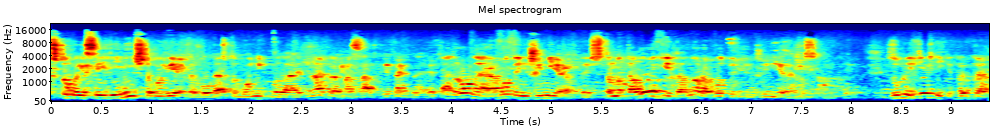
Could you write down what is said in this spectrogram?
чтобы их соединить, чтобы вектор был, да, чтобы у них была одинаковая посадка и так далее. Это огромная работа инженеров. То есть в стоматологии давно работают инженеры на самом деле. Зубные техники только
